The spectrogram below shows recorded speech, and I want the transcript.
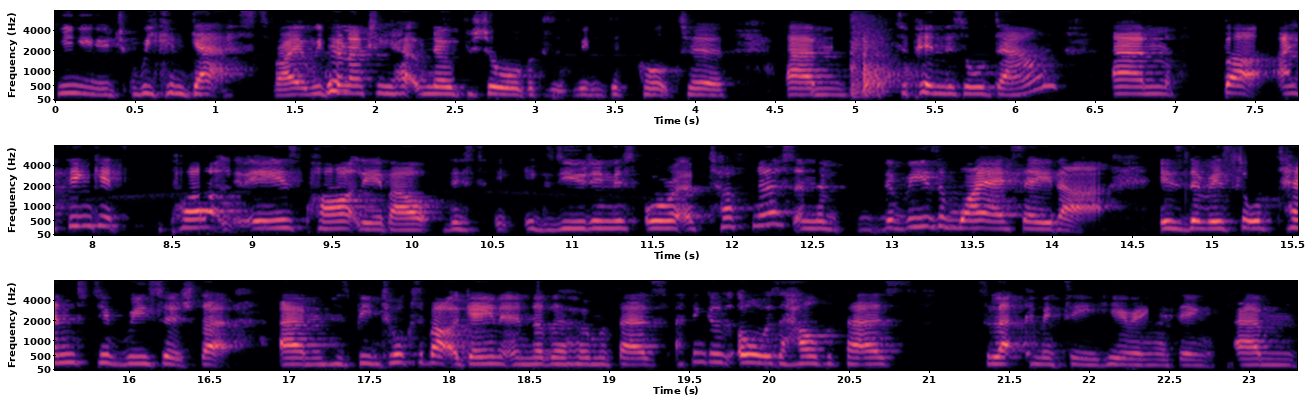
huge. We can guess, right? We don't actually have, know for sure because it's really difficult to um, to pin this all down. Um, but I think it's part it is partly about this exuding this aura of toughness and the, the reason why i say that is there is sort of tentative research that um, has been talked about again in another home affairs i think it was oh a health affairs select committee hearing i think um,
